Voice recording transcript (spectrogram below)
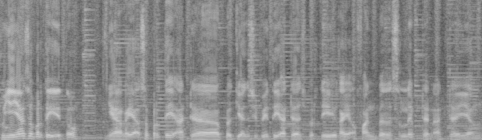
Bunyinya seperti itu ya kayak seperti ada bagian CVT ada seperti kayak fan bell slip dan ada yang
